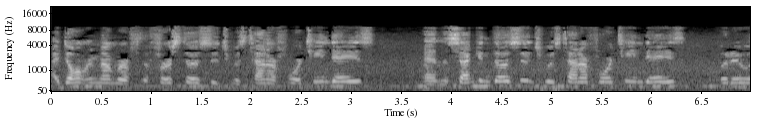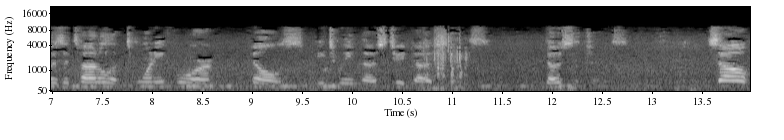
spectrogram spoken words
I don't remember if the first dosage was 10 or 14 days, and the second dosage was 10 or 14 days, but it was a total of 24 pills between those two doses, dosages. So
